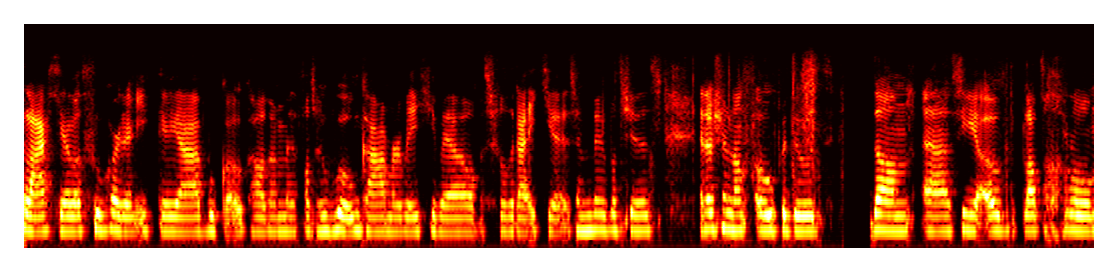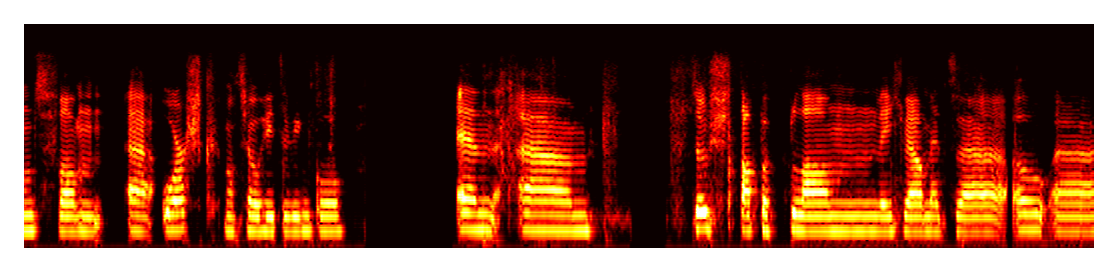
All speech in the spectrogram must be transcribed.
plaatje wat vroeger de IKEA-boeken ook hadden. Met van zo'n woonkamer, weet je wel. Met schilderijtjes en meubeltjes. En als je hem dan open doet, dan uh, zie je ook de plattegrond van uh, Orsk. Want zo heet de winkel. En um, zo'n stappenplan, weet je wel, met uh, oh,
